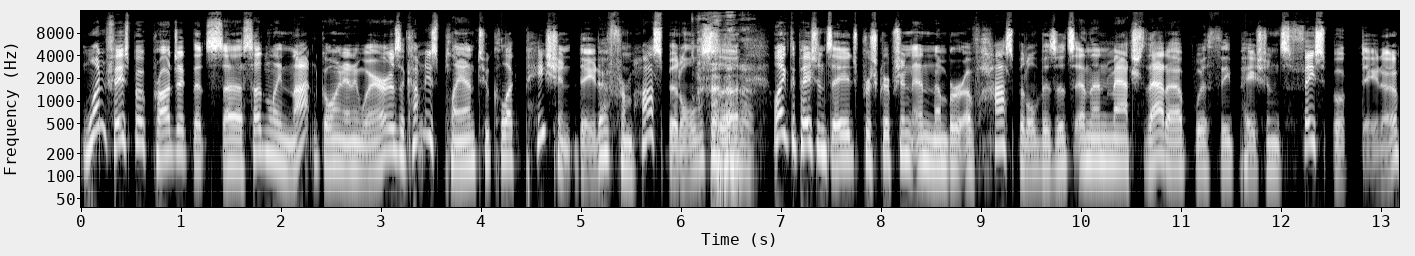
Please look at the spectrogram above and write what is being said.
One Facebook project that's uh, suddenly not going anywhere is a company's plan to collect patient data from hospitals, uh, like the patient's age, prescription, and number of hospital visits, and then match that up with the patient's Facebook data.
